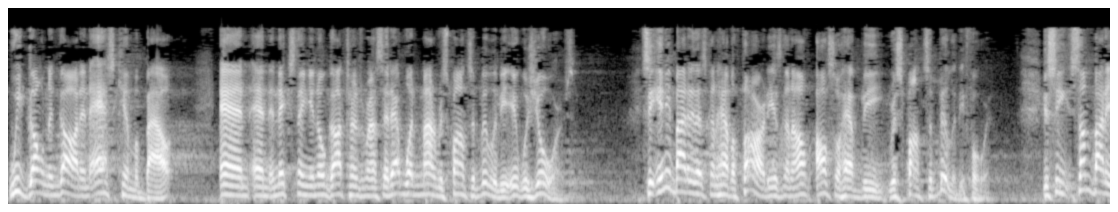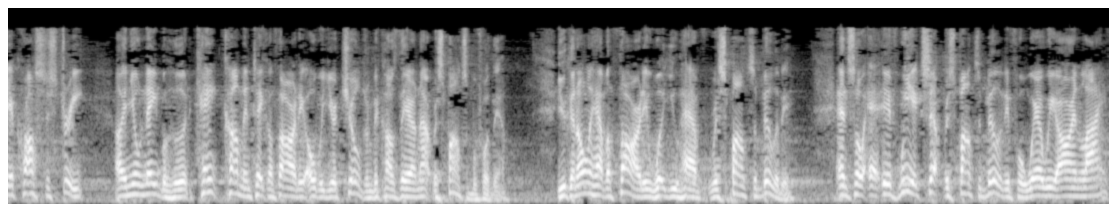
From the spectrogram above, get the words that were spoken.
we've gone to God and asked Him about, and, and the next thing you know, God turns around and said, That wasn't my responsibility, it was yours. See, anybody that's going to have authority is going to also have the responsibility for it. You see, somebody across the street uh, in your neighborhood can't come and take authority over your children because they are not responsible for them. You can only have authority where you have responsibility. And so uh, if we accept responsibility for where we are in life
